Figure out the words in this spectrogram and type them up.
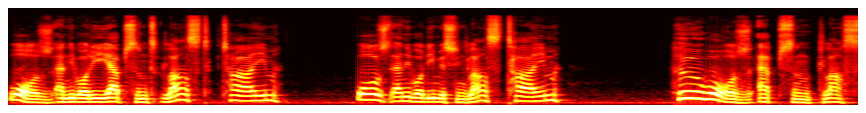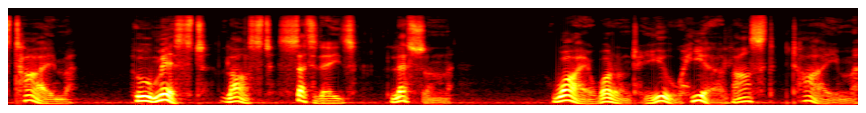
Was anybody absent last time? Was anybody missing last time? Who was absent last time? Who missed last Saturday's lesson. Why weren't you here last time?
